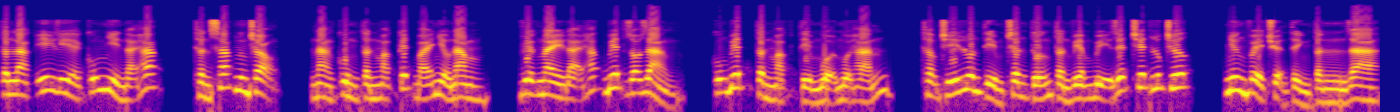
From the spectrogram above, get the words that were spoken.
Tần lạc y ghi cũng nhìn đại hắc, thần sắc ngưng trọng, nàng cùng tần mặc kết bái nhiều năm, việc này đại hắc biết rõ ràng, cũng biết tần mặc tìm muội muội hắn, thậm chí luôn tìm chân tướng tần viêm bị giết chết lúc trước, nhưng về chuyện tình tần ra,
